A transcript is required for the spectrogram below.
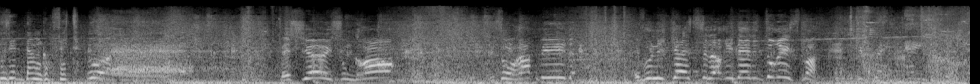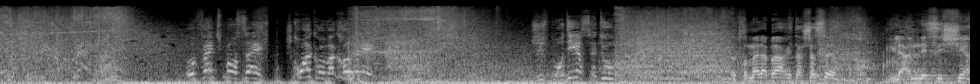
Vous êtes dingue en fait. Ouais Messieurs, ils sont grands, ils sont rapides, et vous niquez, c'est leur idée du tourisme Au fait, je pensais, je crois qu'on va crever. Juste pour dire, c'est tout. Notre Malabar est un chasseur. Il a amené ses chiens.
